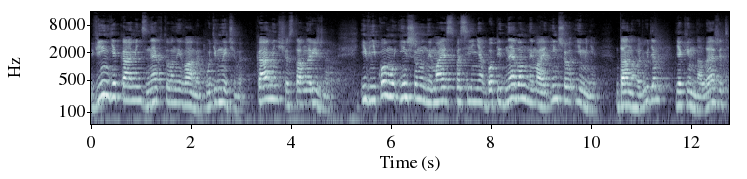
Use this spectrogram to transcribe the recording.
Він є камінь, знехтуваний вами, будівничими, камінь, що став наріжним. І в нікому іншому немає спасіння, бо під небом немає іншого імені, даного людям, яким належить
